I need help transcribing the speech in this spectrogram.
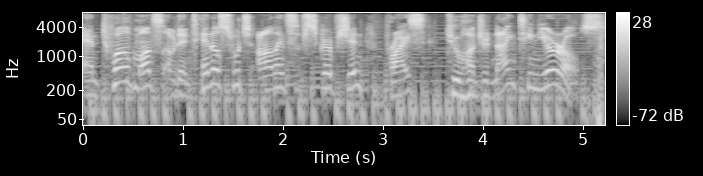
and 12 months of Nintendo Switch Online subscription, price 219 euros.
